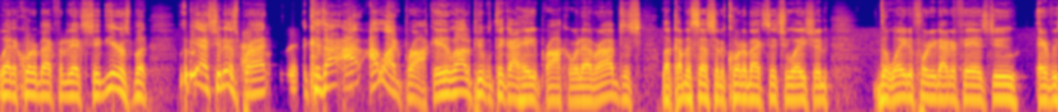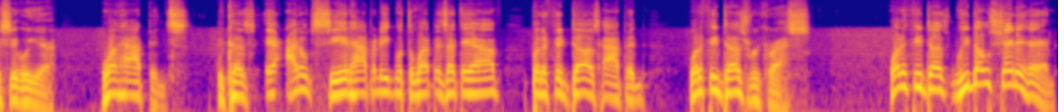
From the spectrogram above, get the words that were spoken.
we had a quarterback for the next ten years. But let me ask you this, Brad, because I, I I like Brock, and a lot of people think I hate Brock or whatever. I'm just look, I'm assessing the quarterback situation the way the 49er fans do every single year. What happens? Because I- don't see it happening with the weapons that they have. But if it does happen, what if he does regress? What if he does? We know Shanahan.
